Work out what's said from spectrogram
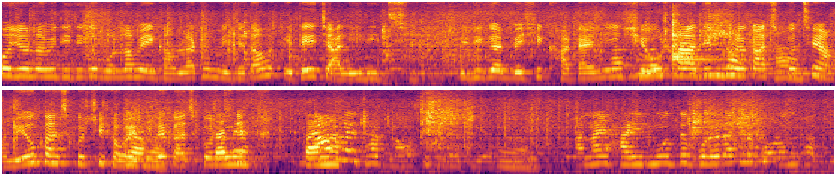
ওই জন্য আমি দিদিকে বললাম এই গামলাটা মেজে দাও এতেই চালিয়ে দিচ্ছি। দিদিকে আর বেশি খাটায়নি সেও সারাদিন ধরে কাজ করছে আমিও কাজ করছি সবাই মিলে কাজ করছে। না গামলায় থাক না অসুবিধা কি আছে? আর হাড়ির মধ্যে ভরে রাখলে গরম থাকবে।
